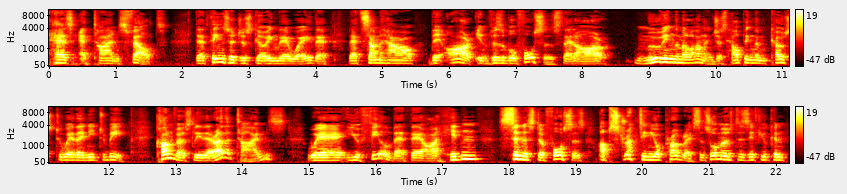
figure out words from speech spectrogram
has at times felt that things are just going their way, that, that somehow there are invisible forces that are moving them along and just helping them coast to where they need to be. Conversely, there are other times where you feel that there are hidden, sinister forces obstructing your progress. It's almost as if you can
